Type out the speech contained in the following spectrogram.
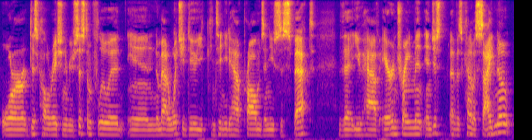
or discoloration of your system fluid. And no matter what you do, you continue to have problems and you suspect that you have air entrainment. And just as kind of a side note,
